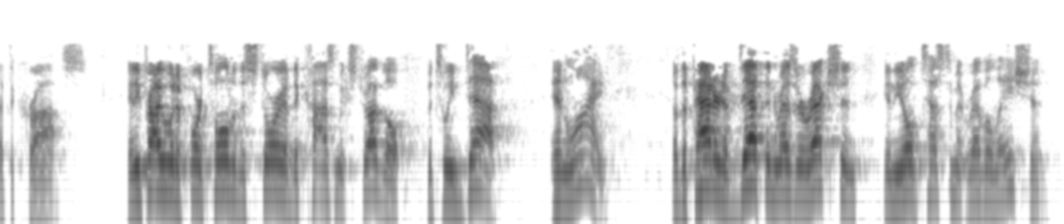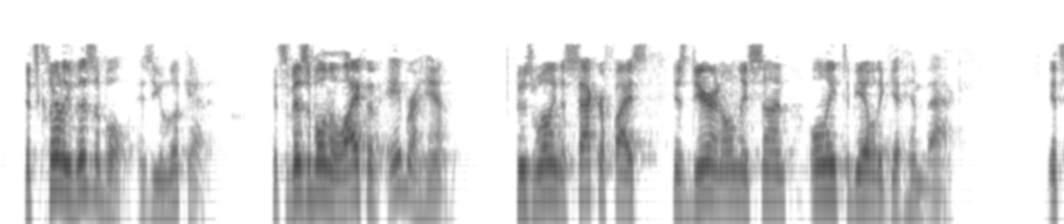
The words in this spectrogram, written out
at the cross. And he probably would have foretold of the story of the cosmic struggle between death and life, of the pattern of death and resurrection in the Old Testament revelation. It's clearly visible as you look at it. It's visible in the life of Abraham, who's willing to sacrifice his dear and only son only to be able to get him back. It's,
